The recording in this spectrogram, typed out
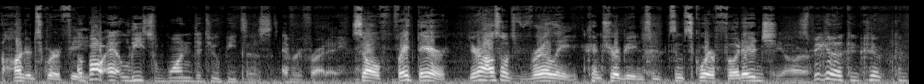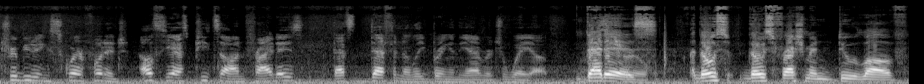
hundred square feet. about at least one to two pizzas every Friday. so right there, your household's really contributing some, some square footage. We are. Speaking of con- contributing square footage, LCS pizza on Fridays. That's definitely bringing the average way up. That That's is those those freshmen do love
